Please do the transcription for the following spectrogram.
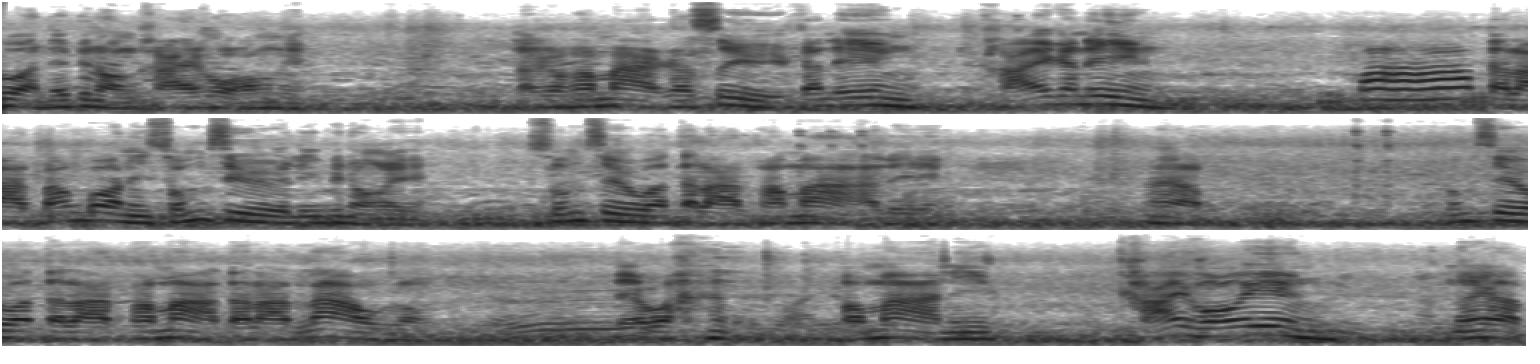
ล้วนๆเลยพี่น้องขายของนี่แล้วก็พม่าก็ซื้อกันเอง ขายกันเองป้าดตลาดบางบ่อนี่สมชื่อเลยพี่น้องเลย สมชื่อว่าตลาดพม่าเลยนะครับสมชื่อว่าตลาดพม่าตลาดลาวพี่น้องแต่ว่าพม่านี่ขายของเองนะครับ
